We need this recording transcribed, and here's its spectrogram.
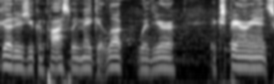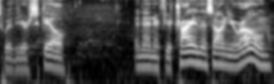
good as you can possibly make it look with your experience with your skill. And then if you're trying this on your own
